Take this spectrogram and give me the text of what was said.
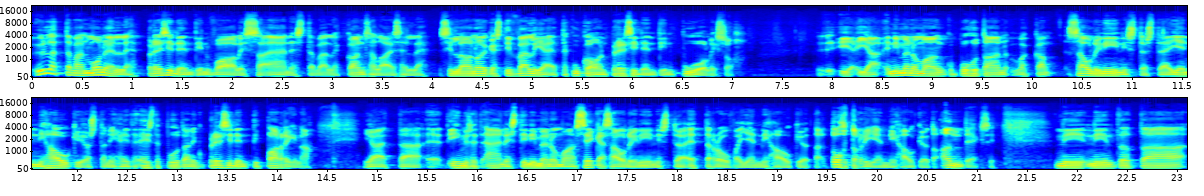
yllättävän monelle presidentin vaalissa äänestävälle kansalaiselle sillä on oikeasti väliä, että kuka on presidentin puoliso – ja, ja nimenomaan kun puhutaan vaikka Sauli Niinistöstä ja Jenni Haukiosta, niin heitä, heistä puhutaan niin presidenttiparina. Ja että, että ihmiset äänesti nimenomaan sekä Sauli Niinistöä että rouva Jenni Haukiota, tohtori Jenni Haukiota, anteeksi. Niin, niin tota,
